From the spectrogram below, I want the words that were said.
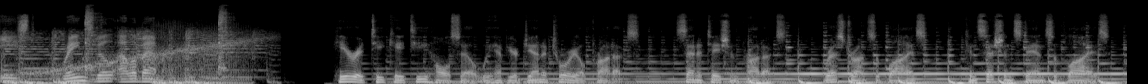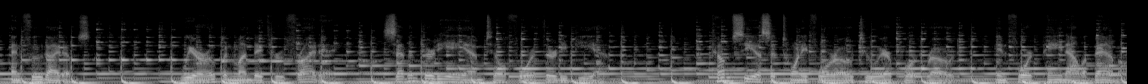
East, Rainsville, Alabama. Here at TKT Wholesale, we have your janitorial products, sanitation products, restaurant supplies, concession stand supplies, and food items. We are open Monday through Friday, 7:30 a.m. till 4:30 p.m. Come see us at 2402 Airport Road in Fort Payne, Alabama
